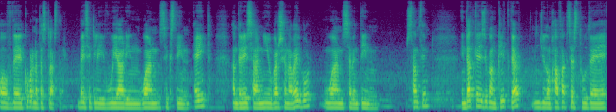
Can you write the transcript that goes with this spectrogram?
of the Kubernetes cluster. Basically we are in 1.16.8 and there is a new version available, 1.17 something. In that case you can click there, you don't have access to the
